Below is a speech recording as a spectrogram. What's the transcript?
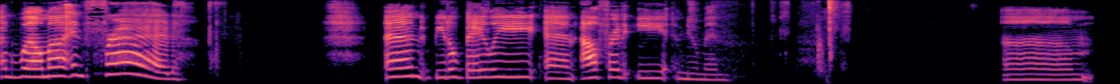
And Wilma and Fred. And Beetle Bailey and Alfred E. Neuman. Um,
